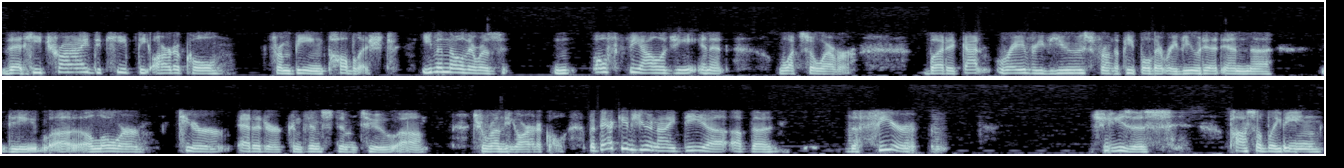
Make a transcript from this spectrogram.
that he tried to keep the article from being published, even though there was no theology in it whatsoever. But it got rave reviews from the people that reviewed it, and uh, the uh, a lower tier editor convinced him to uh, to run the article. But that gives you an idea of the the fear Jesus possibly being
